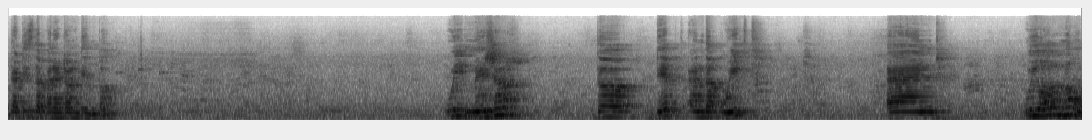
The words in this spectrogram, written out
that is the palatal dimple we measure the depth and the width and we all know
